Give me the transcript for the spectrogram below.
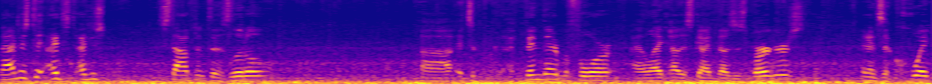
Now, I just, I just, I just stopped into this little. It's a, I've been there before. I like how this guy does his burgers, and it's a quick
